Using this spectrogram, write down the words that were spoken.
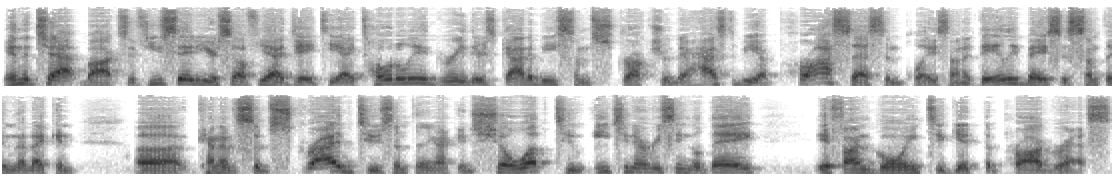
in the chat box. If you say to yourself, yeah, JT, I totally agree. There's got to be some structure. There has to be a process in place on a daily basis, something that I can uh, kind of subscribe to, something I can show up to each and every single day if I'm going to get the progress.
